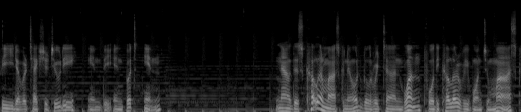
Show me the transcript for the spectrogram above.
feed our texture 2D in the input in. Now this color mask node will return 1 for the color we want to mask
